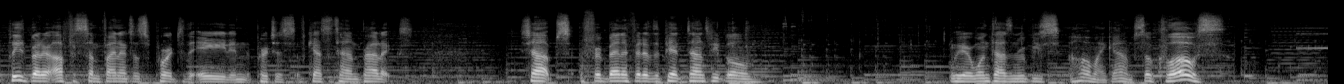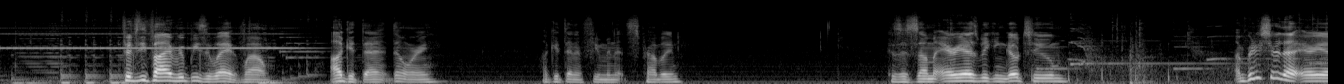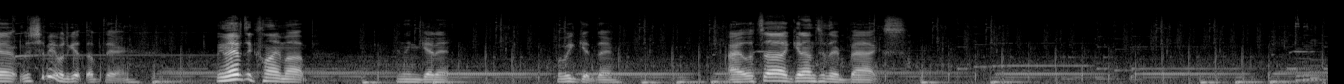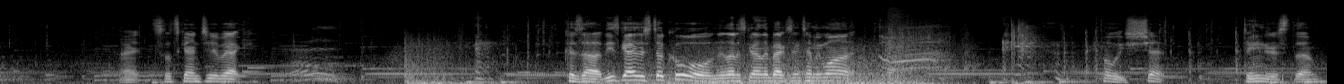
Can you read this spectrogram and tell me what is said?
Please, Bretta, offer some financial support to the aid in the purchase of Castletown products. Shops for benefit of the townspeople. We are 1,000 rupees. Oh my god, I'm so close. 55 rupees away. Wow. I'll get that. Don't worry. I'll get that in a few minutes, probably. Because there's some areas we can go to. I'm pretty sure that area, we should be able to get up there. We might have to climb up and then get it. But we get there. Alright, let's uh get onto their backs. Alright, so let's get into the back. Cause uh, these guys are still cool and they let us get on their backs anytime we want. Holy shit. Dangerous though.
